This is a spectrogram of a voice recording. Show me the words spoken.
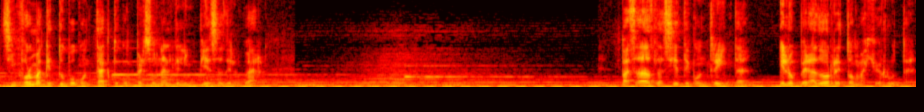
Se informa que tuvo contacto con personal de limpieza del lugar. Pasadas las 7.30, el operador retoma georruta.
